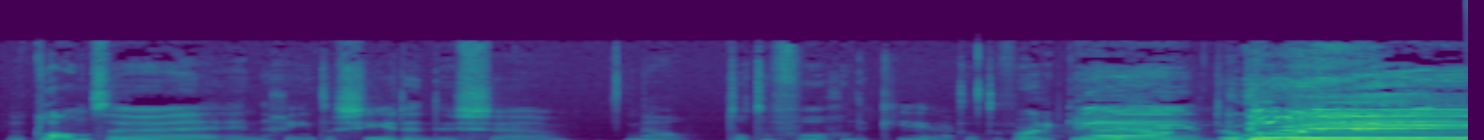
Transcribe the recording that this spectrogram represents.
de klanten en geïnteresseerden. Dus eh, nou, tot een volgende keer. Tot de volgende keer. Doei.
